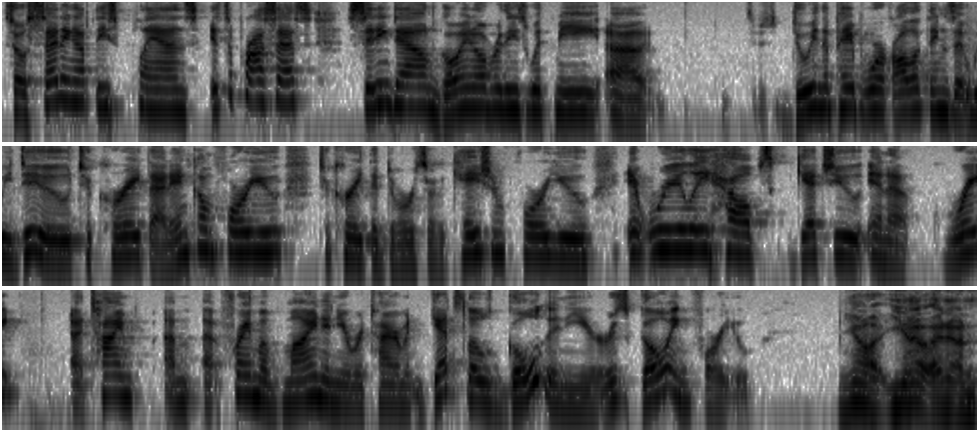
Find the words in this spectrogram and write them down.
So setting up these plans, it's a process. Sitting down, going over these with me, uh, doing the paperwork, all the things that we do to create that income for you, to create the diversification for you. It really helps get you in a great uh, time um, uh, frame of mind in your retirement gets those golden years going for you. Yeah, you know, and. and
